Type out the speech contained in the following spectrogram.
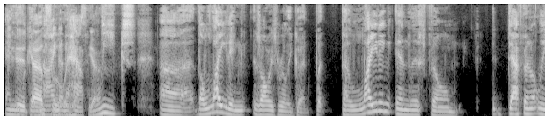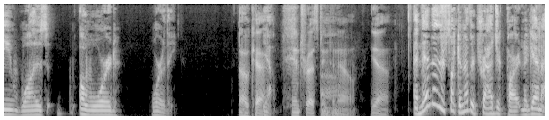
and you look at nine and a half is, yes. weeks. Uh, the lighting is always really good, but the lighting in this film definitely was award worthy. Okay. Yeah. Uh, Interesting to know. Yeah. And then there's like another tragic part. And again, I,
